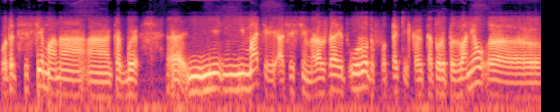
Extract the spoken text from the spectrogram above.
Вот эта система, она э, как бы не, не матери, а системы рождает уродов вот таких, который позвонил э,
